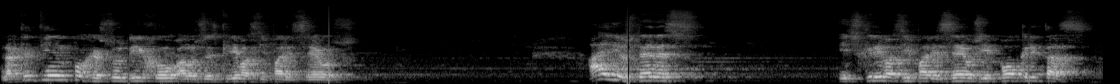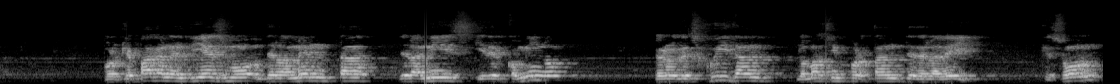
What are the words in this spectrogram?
En aquel tiempo Jesús dijo a los escribas y fariseos, hay de ustedes, escribas y fariseos hipócritas, porque pagan el diezmo de la menta, del anís y del comino, pero descuidan lo más importante de la ley, que son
